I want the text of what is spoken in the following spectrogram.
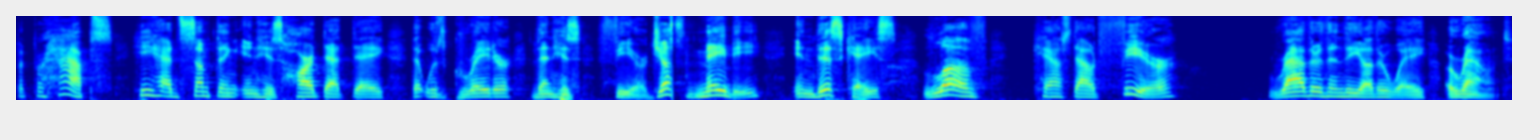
But perhaps he had something in his heart that day that was greater than his fear. Just maybe, in this case, love cast out fear rather than the other way around.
